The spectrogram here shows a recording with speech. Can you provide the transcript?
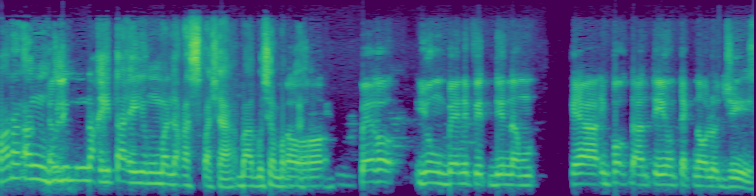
Parang ang huli mong nakita eh yung malakas pa siya bago siya magkas. Oo. Pero yung benefit din ng kaya importante yung technology.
